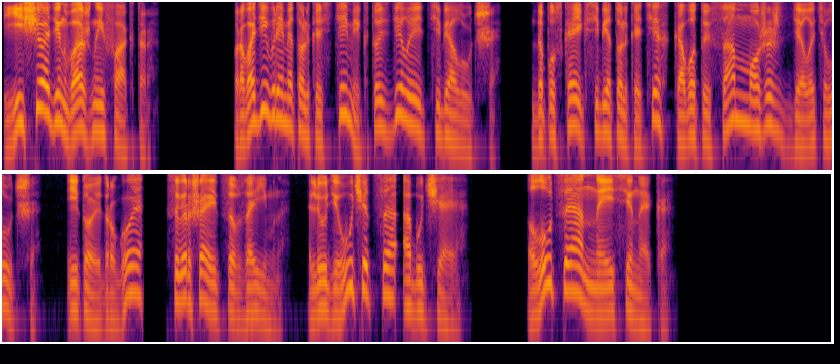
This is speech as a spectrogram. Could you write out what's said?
Еще один важный фактор. Проводи время только с теми, кто сделает тебя лучше. Допускай к себе только тех, кого ты сам можешь сделать лучше. И то, и другое совершается взаимно. Люди учатся, обучая. Луция Ней Синека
